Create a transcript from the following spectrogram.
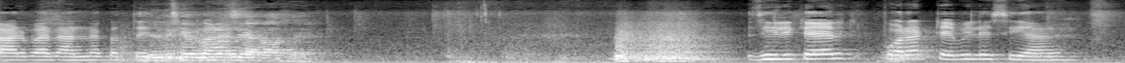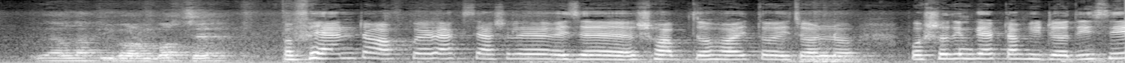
বারবার রান্না করতে ইচ্ছে করে ঝিলিকের পড়ার টেবিলে চেয়ার আল্লাহ কি গরম করছে। ফ্যানটা অফ করে রাখছে। আসলে ওই যে শব্দ হয় তো এই জন্য। পরশু দিনকে একটা ভিডিও দিছি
